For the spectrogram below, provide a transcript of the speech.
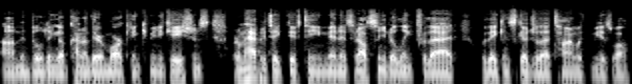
um, and building up kind of their marketing communications. But I'm happy to take 15 minutes and I'll send you the link for that where they can schedule that time with me as well.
